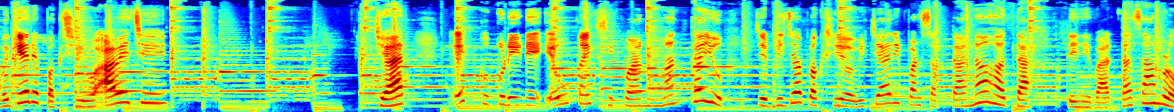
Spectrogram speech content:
વગેરે પક્ષીઓ આવે છે. ચાર એક કુકડીને એવું કંઈક શીખવાનું મન થયું જે બીજા પક્ષીઓ વિચારી પણ શકતા ન હતા. તેની વાર્તા સાંભળો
